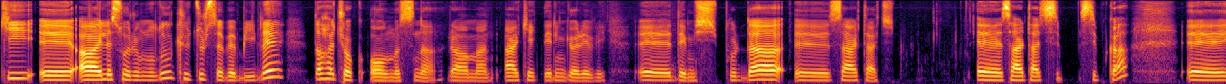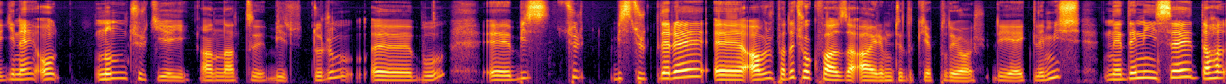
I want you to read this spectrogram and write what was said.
ki e, aile sorumluluğu kültür sebebiyle daha çok olmasına rağmen erkeklerin görevi e, demiş burada e, Sertaç e, Sertaç Sipka. E, yine onun Türkiye'yi anlattığı bir durum e, bu. E, biz Türk biz Türklere e, Avrupa'da çok fazla ayrımcılık yapılıyor diye eklemiş. Nedeni ise daha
